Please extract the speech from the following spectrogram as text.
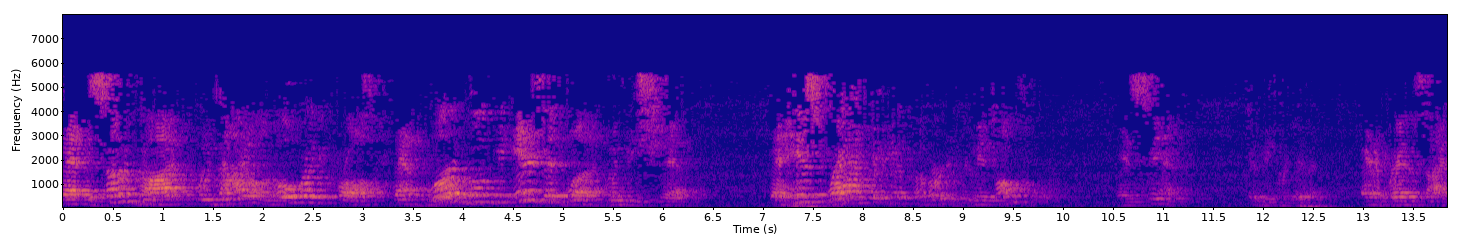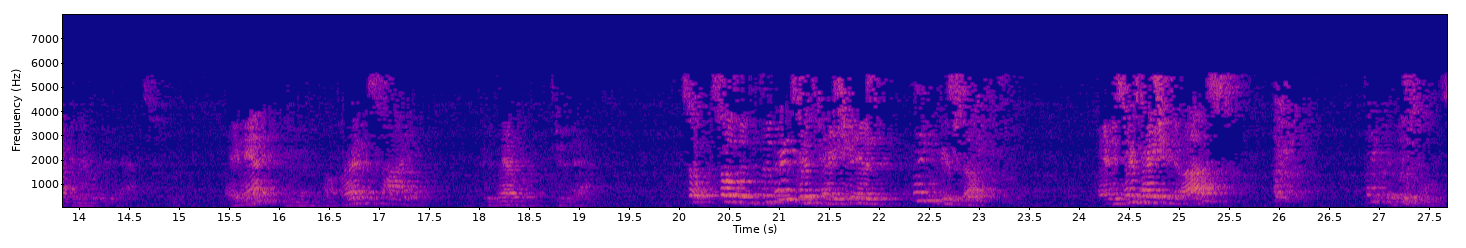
that the Son of God would die on an old rugged cross, that blood would be, innocent blood would be shed, that His wrath would be averted, to be atoned for, and sin could be forgiven. And a bread Messiah could never do that. Amen? A bread Messiah could never do that. So, so the, the big temptation is think of yourself. And the temptation to us Think of this ones.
